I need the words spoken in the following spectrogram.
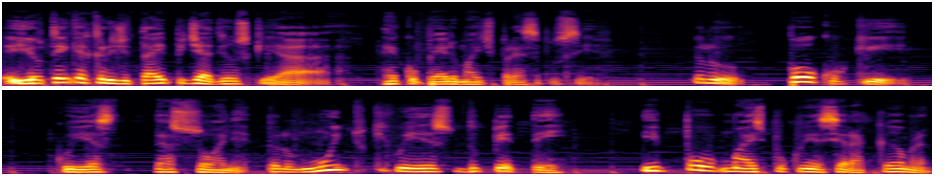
E eu tenho que acreditar e pedir a Deus que a recupere o mais depressa possível. Pelo pouco que conheço da Sônia, pelo muito que conheço do PT e por mais por conhecer a Câmara,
